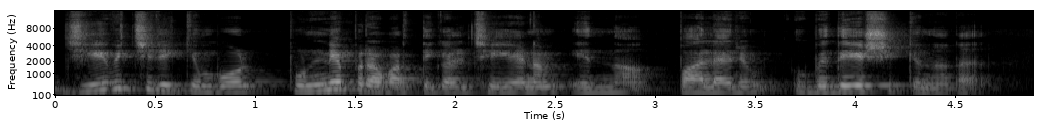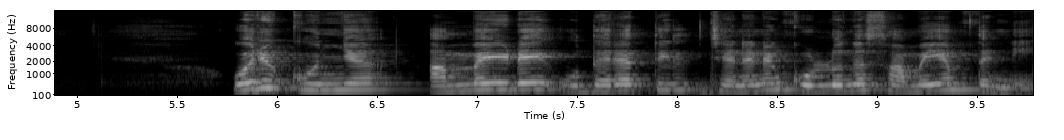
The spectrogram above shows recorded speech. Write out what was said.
ജീവിച്ചിരിക്കുമ്പോൾ പുണ്യപ്രവർത്തികൾ ചെയ്യണം എന്ന് പലരും ഉപദേശിക്കുന്നത്. ഒരു കുഞ്ഞ് അമ്മയുടെ ഉദരത്തിൽ ജനനം കൊള്ളുന്ന സമയം തന്നെ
